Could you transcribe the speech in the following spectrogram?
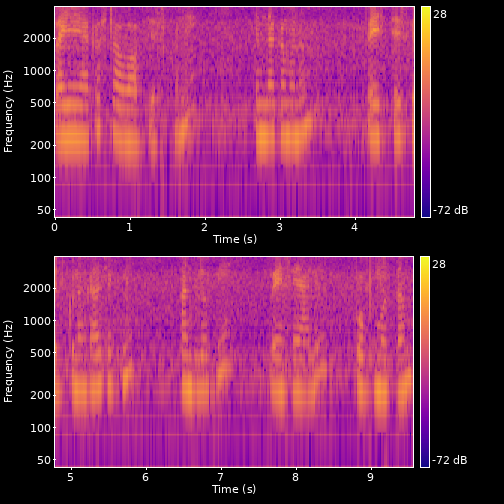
ఫ్రై అయ్యాక స్టవ్ ఆఫ్ చేసుకొని ఇందాక మనం పేస్ట్ చేసి పెట్టుకున్నాం కదా చట్నీ అందులోకి వేసేయాలి పప్పు మొత్తం.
